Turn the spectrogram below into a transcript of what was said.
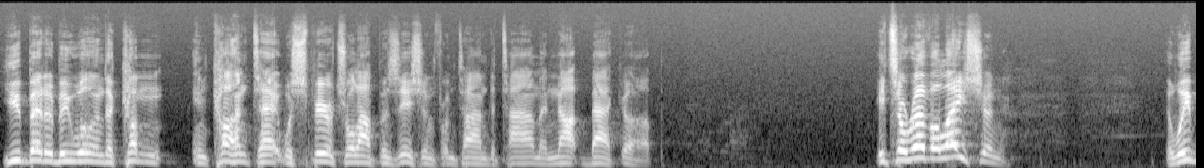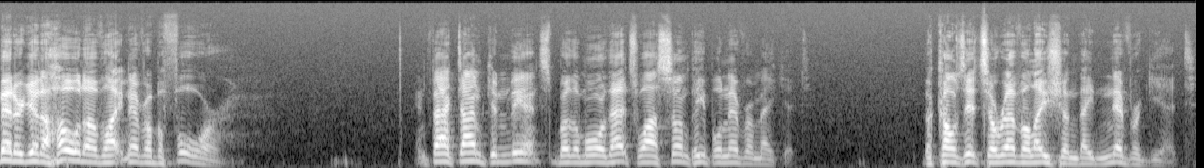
you better be willing to come in contact with spiritual opposition from time to time and not back up. It's a revelation that we better get a hold of like never before. In fact, I'm convinced, Brother Moore, that's why some people never make it. Because it's a revelation they never get.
